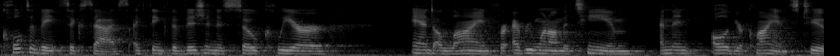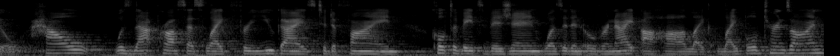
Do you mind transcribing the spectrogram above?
cultivate success, I think the vision is so clear and aligned for everyone on the team and then all of your clients too. How was that process like for you guys to define Cultivate's vision? Was it an overnight aha, like light bulb turns on?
